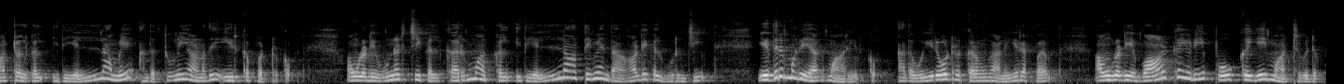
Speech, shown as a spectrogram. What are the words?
ஆற்றல்கள் இது எல்லாமே அந்த துணியானது ஈர்க்கப்பட்டிருக்கும். அவங்களுடைய உணர்ச்சிகள் கர்மாக்கள் இது எல்லாத்தையுமே அந்த ஆடைகள் உறிஞ்சி எதிர்மறையாக மாறியிருக்கும். அதை உயிரோடு இருக்கிறவங்க அணையிறப்ப அவங்களுடைய வாழ்க்கையுடைய போக்கையே மாற்றிவிடும்.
